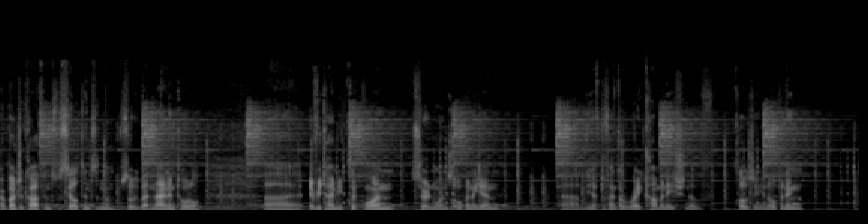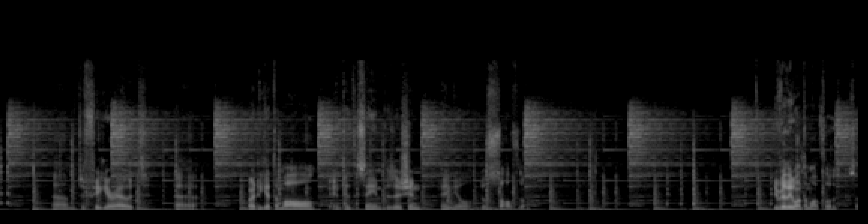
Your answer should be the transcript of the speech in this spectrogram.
a bunch of coffins with skeletons in them. So we've got nine in total. Uh, every time you click one, certain ones open again. Um, you have to find the right combination of closing and opening um, to figure out uh, or to get them all into the same position, and you'll you'll solve them. You really want them all closed, so.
